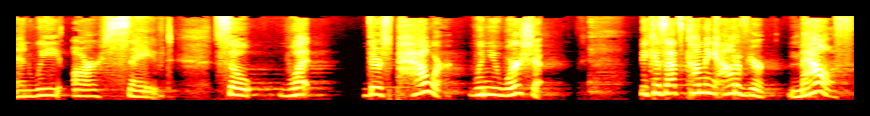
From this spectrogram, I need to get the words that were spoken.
and we are saved. So what, there's power when you worship because that's coming out of your mouth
